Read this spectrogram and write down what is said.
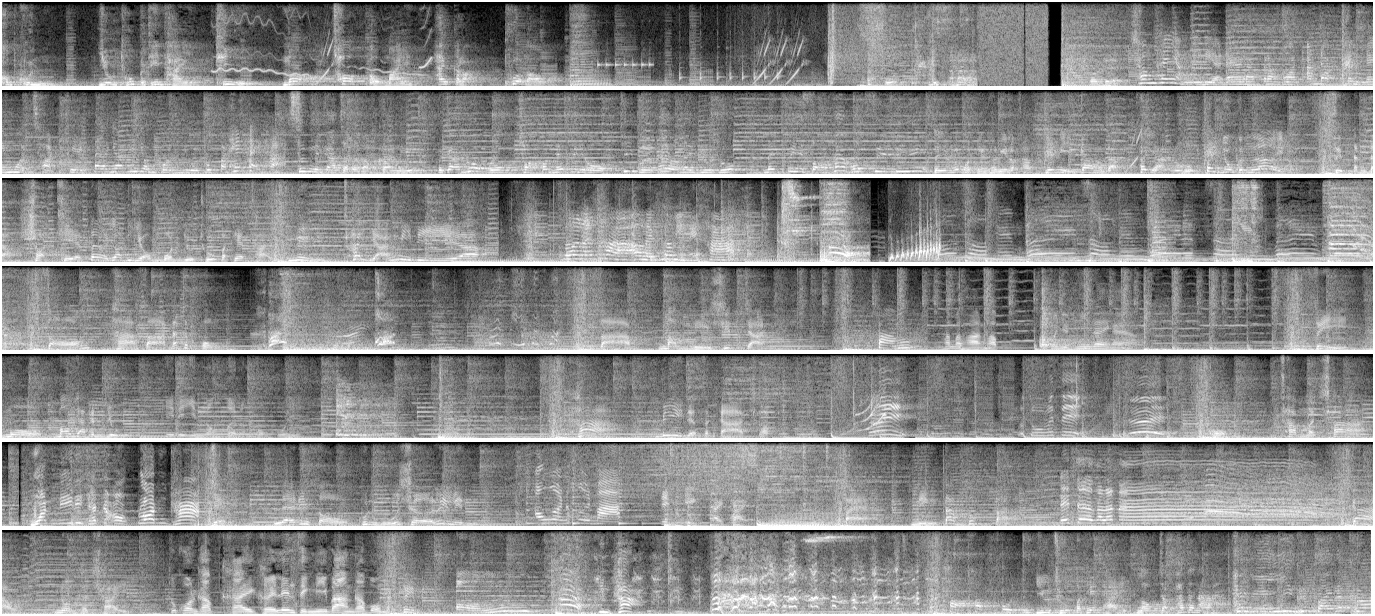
ขอบคุณ YouTube ประเทศไทยที่มอบช่อต่อไม้ให้กับพวกเราโอเค ช่องให้อย่างมีเดียได้รับรางวัลอันดับหนึ่งในหมวดช็อตครีเอเตอร์ยอดนิยมบน YouTube ประเทศไทยค่ะ ซึ่งในการจัดอันดับครั้งนี้ เป็นการรวบรวมช็อตคอนเทนต์วิดีโอที่เผยแพร่ลงใน YouTube ในปี 2564 นี้ พียงเท่านี้หรอกครับ ยังมีอีก9อันดับ ถ้าอยากรู้ไปดูกันเลย 10 อันดับช็อตเทเตอร์ยอดนิยมบน YouTube ประเทศไทย 1. ถ้าหยางมีเดียโทษนะคะ เอาอะไรเพิ่มอีกไหมคะขอจองได้ไหมจองได้ไหมถ้าใจยังไม่มี 2. หาสารนัทพงศ์สามมัมมี่ชิดจันทร์ท่านประธานครับ มันอยู่ที่นี่ได้ยังไงอะ สี่โม เมายากันยุง พี่ได้ยินน้องเปิดลำโพงคุยห้าบี้เดอะสกาช็อตเฮ้ย ประตูไม่ติดเฮ้ยหกธรรมชาติ วันนี้ที่ฉันจะออกปล้นค่ะเจ็ดเลดี้โซคุณหนูเชอร์รี่ลิน เอาเงินคืนมา จริงๆใช่ใช่แปดหนิงตั้มซุปตา ได้เจอกันแล้วนะเก้านนทชัย ทุกคนครับใครเคยเล่นสิ่งนี้บ้างครับผมสิบอ๋องกินข้าวขอขอบคุณ YouTube ประเทศไทยเราจะพัฒนาให้ดียิ่งขึ้นไปนะครับไม่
